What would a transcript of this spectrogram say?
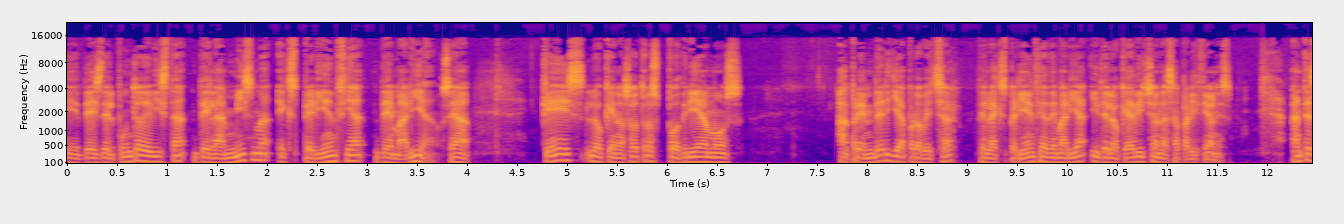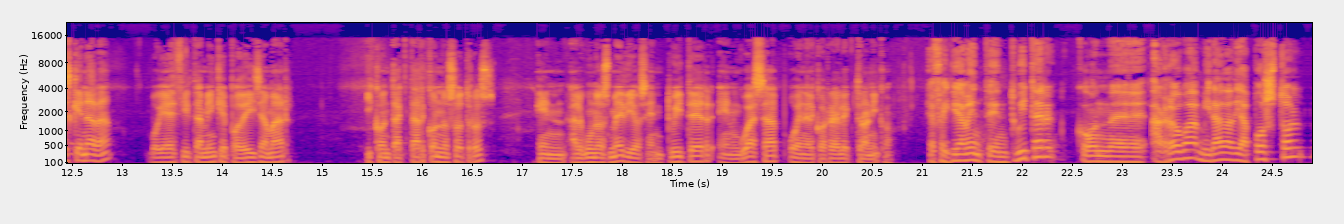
eh, desde el punto de vista de la misma experiencia de María. O sea, ¿qué es lo que nosotros podríamos aprender y aprovechar de la experiencia de María y de lo que ha dicho en las apariciones? Antes que nada, voy a decir también que podéis llamar y contactar con nosotros en algunos medios, en Twitter, en WhatsApp o en el correo electrónico. Efectivamente, en Twitter con eh, arroba mirada de apóstol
